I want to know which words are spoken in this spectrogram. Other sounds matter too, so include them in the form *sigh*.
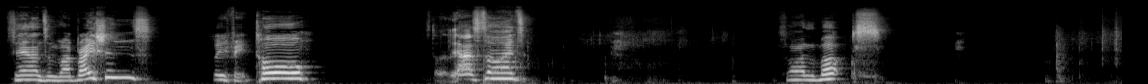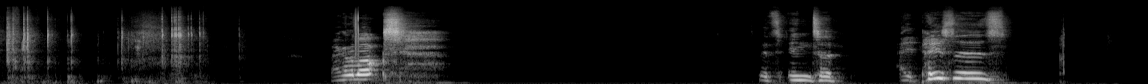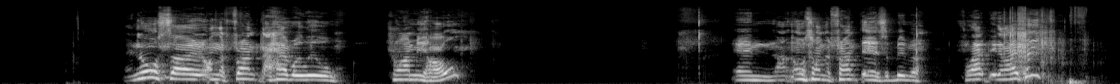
sounds and vibrations, three feet tall. Let's look at the outside side of the box. Back of the box. Splits into eight pieces. And also on the front, I have a little try me hole. And also on the front, there's a bit of a flap you can open.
